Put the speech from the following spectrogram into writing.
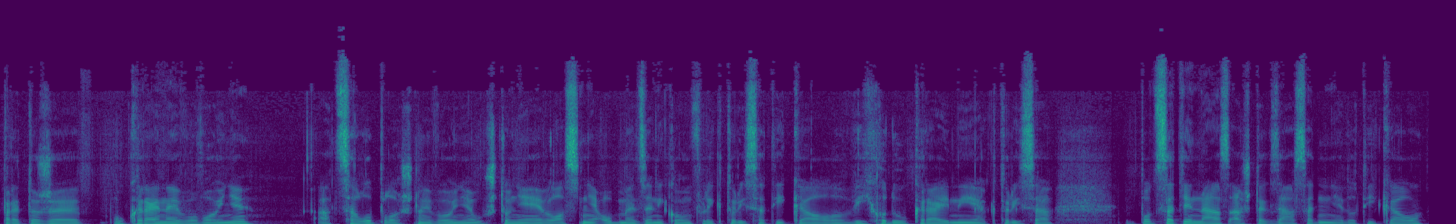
pretože Ukrajina je vo vojne, a celoplošnej vojne. Už to nie je vlastne obmedzený konflikt, ktorý sa týkal východu Ukrajiny a ktorý sa v podstate nás až tak zásadne nedotýkal,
